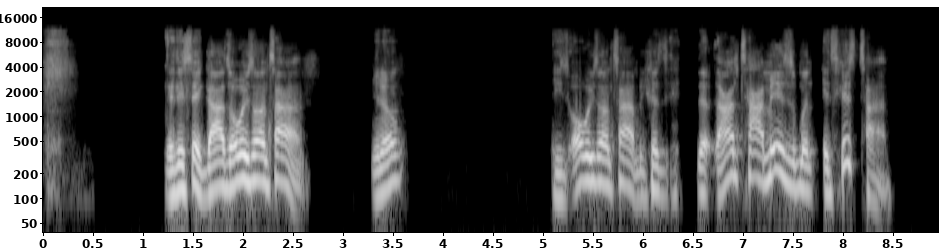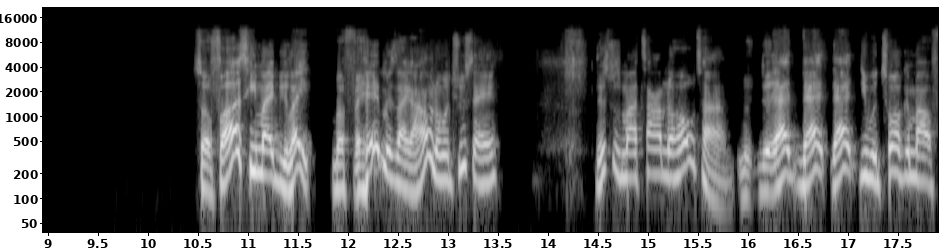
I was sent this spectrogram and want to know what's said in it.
As they say, God's always on time. You know, He's always on time because the on time is when it's His time. So for us, He might be late, but for Him, it's like I don't know what you're saying. This was my time the whole time. That that that you were talking about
